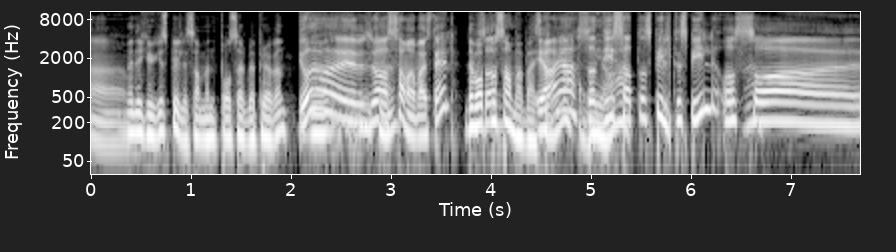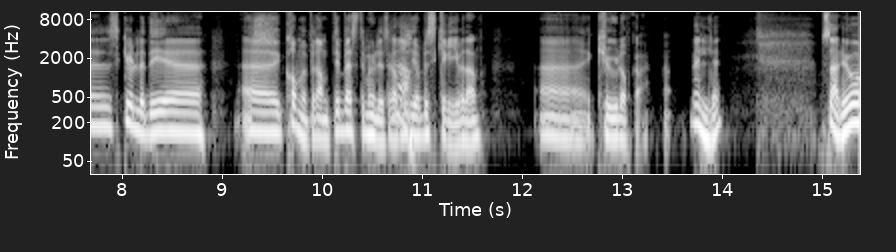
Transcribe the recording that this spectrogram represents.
Eh, Men de kunne ikke spille sammen på selve prøven? jo, jo, Eh, det var samarbeidsdel. Det var Så- på samarbeidsdel, Ja, ja, så de satt og spilte spill, og så eh, skulle de eh, komme fram til beste mulige strategi Ja. og beskrive den. Eh, kul oppgave. Ja. Veldig. Og så er det jo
